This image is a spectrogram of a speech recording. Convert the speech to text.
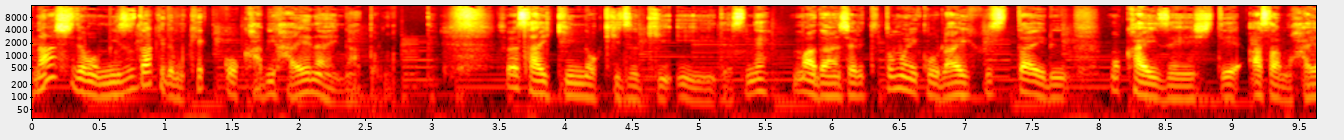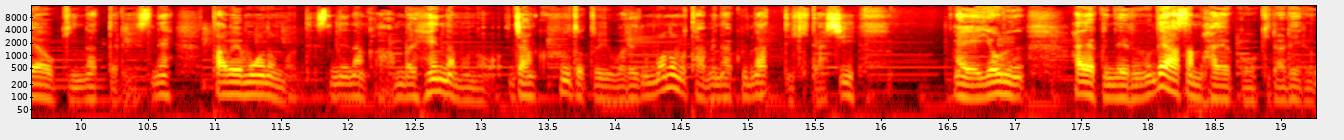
なしでも水だけでも結構カビ生えないなと思ってそれは最近の気づきですね。まあ断捨離とともにこうライフスタイルも改善して朝も早起きになったりですね、食べ物もですね、なんかあんまり変なもの、ジャンクフードと言われるものも食べなくなってきたし、えー、夜早く寝るので朝も早く起きられる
